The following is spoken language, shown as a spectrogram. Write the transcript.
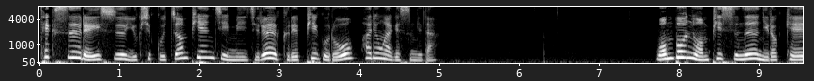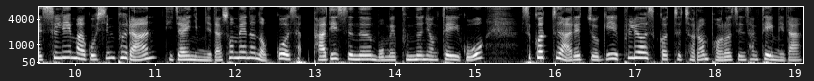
텍스 레이스 69.png 이미지를 그래픽으로 활용하겠습니다. 원본 원피스는 이렇게 슬림하고 심플한 디자인입니다. 소매는 없고 사- 바디스는 몸에 붙는 형태이고 스커트 아래쪽이 플레어 스커트처럼 벌어진 상태입니다.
